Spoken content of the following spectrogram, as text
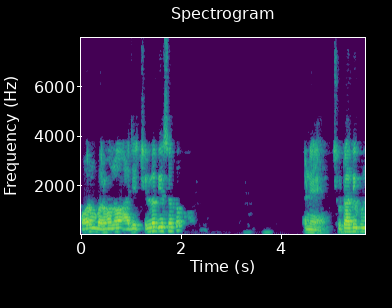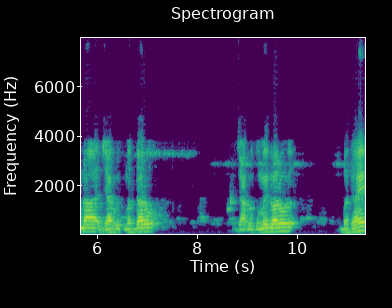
ફોર્મ ભરવાનો આજે છેલ્લો દિવસ હતો. અને છોટાઉદેપુરના જાગૃત મતદારો, જાગૃત ઉમેદવારો બધાએ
